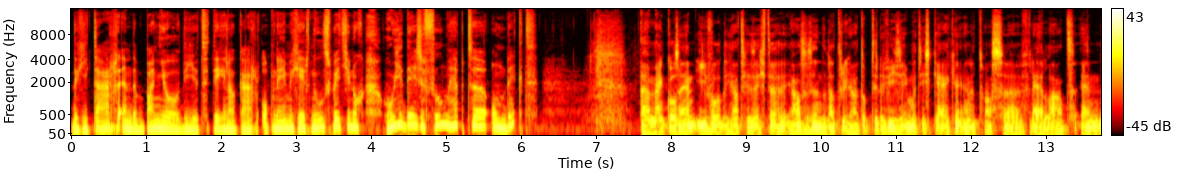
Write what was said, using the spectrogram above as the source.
De gitaar en de banjo die het tegen elkaar opnemen. Geert Noels, weet je nog hoe je deze film hebt uh, ontdekt? mijn cousin Ivo die had gezegd, ja, ze zenden dat terug uit op televisie, je moet eens kijken. En het was vrij laat en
